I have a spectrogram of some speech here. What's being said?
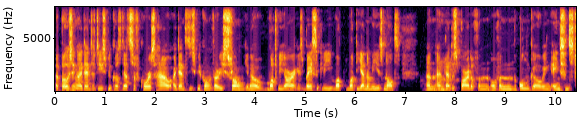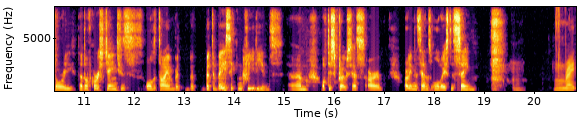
opposing identities, because that's of course how identities become very strong. You know, what we are is basically what, what the enemy is not, and and that mm-hmm. is part of an of an ongoing ancient story that of course changes all the time. But but but the basic ingredients um, of this process are are in a sense always the same. Mm. Right.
